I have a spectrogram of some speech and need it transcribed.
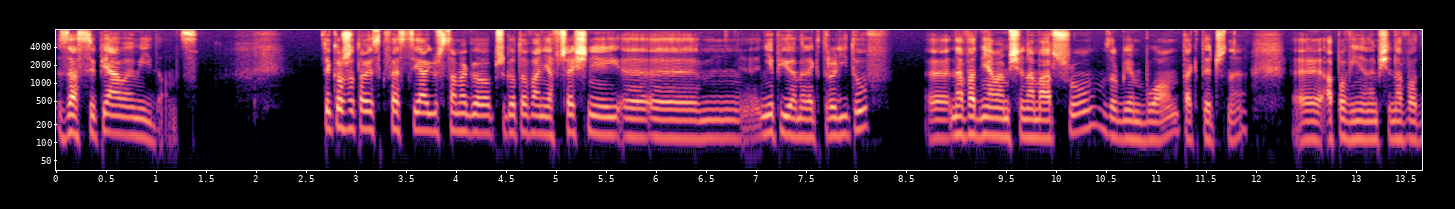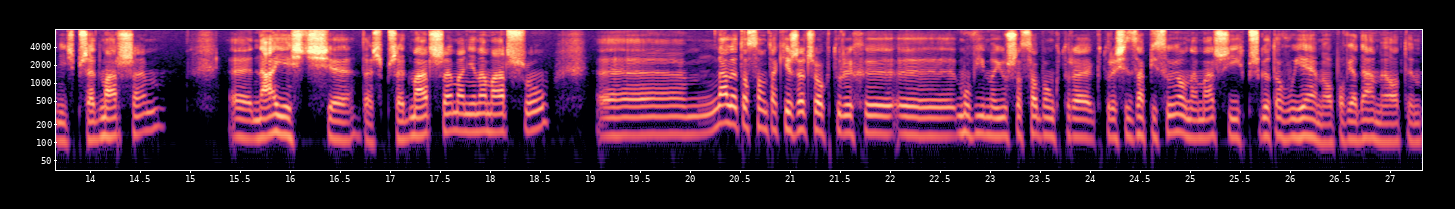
zasypiałem idąc. Tylko, że to jest kwestia już samego przygotowania wcześniej. Nie piłem elektrolitów, E, nawadniałem się na marszu, zrobiłem błąd taktyczny, e, a powinienem się nawodnić przed marszem. E, najeść się też przed marszem, a nie na marszu. No ale to są takie rzeczy, o których y, y, mówimy już osobom, które, które się zapisują na marsz i ich przygotowujemy, opowiadamy o tym.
